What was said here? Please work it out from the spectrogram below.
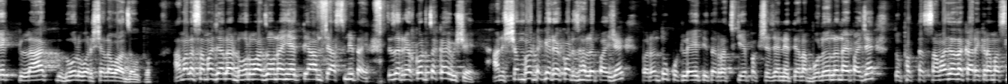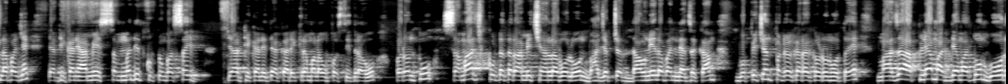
एक लाख ढोल वर्षाला वाजवतो. आम्हाला समाजाला ढोल वाजवणं हे ते आमची अस्मिता आहे. त्याचं रेकॉर्डचा काय विषय? आणि शंभर टक्के रेकॉर्ड झालं पाहिजे. परंतु कुठल्याही तिथं राजकीय पक्षाच्या नेत्याला बोलवलं नाही पाहिजे. तो फक्त समाजाचा कार्यक्रम असला पाहिजे. त्या ठिकाणी आम्ही संबंधित कुटुंबासहित त्या ठिकाणी त्या कार्यक्रमाला उपस्थित राहू. परंतु समाज कुठं तर अमित शहाला बोलवून भाजपच्या दावणीला बांधण्याचं काम गोपीचंद पडळकरांकडून होत आहे माझं आपल्या माध्यमातून गोर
